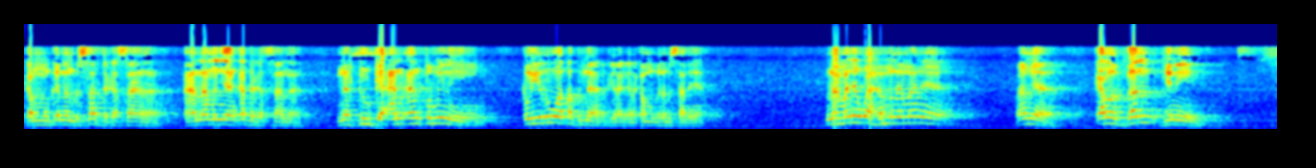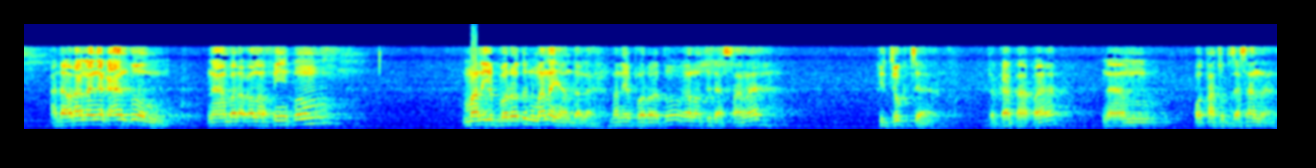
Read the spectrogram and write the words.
Kemungkinan besar dekat sana. Ana menyangka dekat sana. Nah, dugaan antum ini keliru atau benar kira-kira kemungkinan besarnya? Namanya waham namanya. Paham ya? Kalau dzan gini. Ada orang nanya ke antum, Nah, barakallahu fikum. Malioboro itu di mana ya adalah? Malioboro itu kalau tidak salah di Jogja. Dekat apa? Nah, kota Jogja sana.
